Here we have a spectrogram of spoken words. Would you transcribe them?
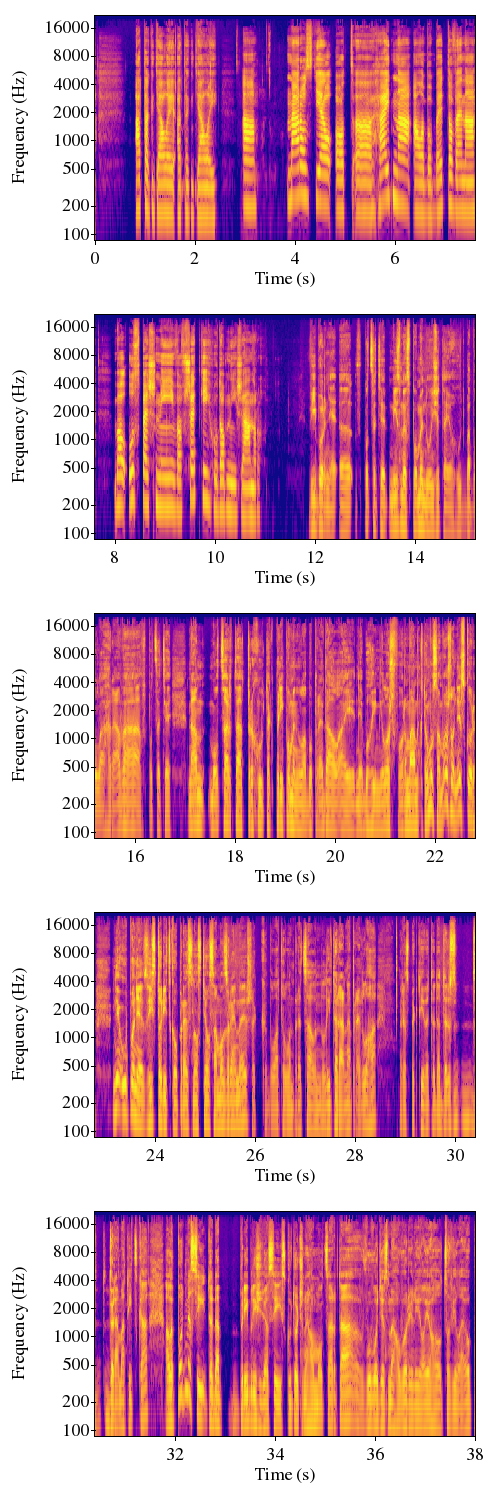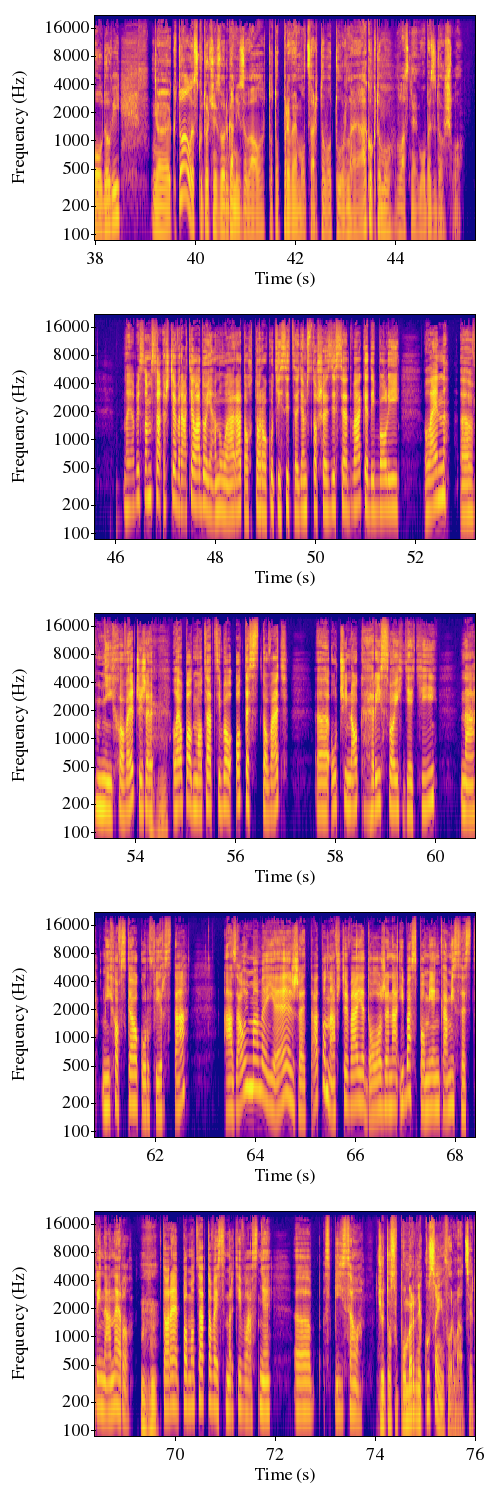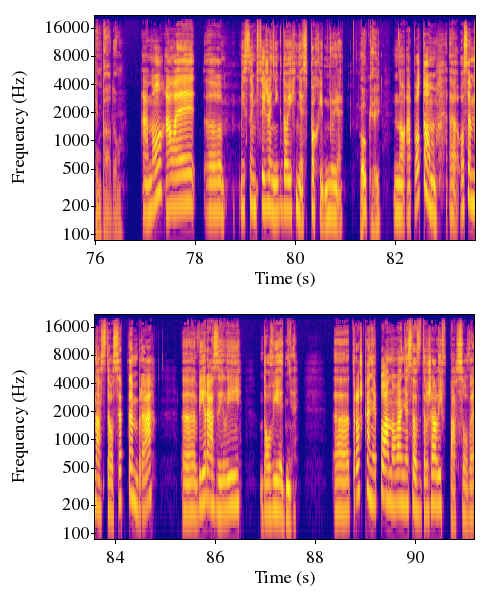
a tak ďalej a tak ďalej. A na rozdiel od e, Haydna alebo Beethovena bol úspešný vo všetkých hudobných žánroch. Výborne. E, v podstate my sme spomenuli, že tá jeho hudba bola hravá a v podstate nám Mozarta trochu tak pripomenul alebo predal aj nebohý Miloš Forman. K tomu sa možno neskôr neúplne s historickou presnosťou samozrejme, však bola to len predsa len literárna predloha respektíve teda d- dramatická. Ale poďme si teda približiť asi skutočného Mozarta. V úvode sme hovorili o jeho otcovi Leopoldovi. Kto ale skutočne zorganizoval toto prvé Mozartovo turné? Ako k tomu vlastne vôbec došlo? No ja by som sa ešte vrátila do januára tohto roku 1762, kedy boli len e, v Mníchove, čiže uh-huh. Leopold Mozart si bol otestovať e, účinok hry svojich detí na Mníchovského kurfírsta a zaujímavé je, že táto návšteva je doložená iba spomienkami sestry Nanerl, mm-hmm. ktoré po Mozartovej smrti vlastne e, spísala. Čiže to sú pomerne kusé informácie tým pádom. Áno, ale e, myslím si, že nikto ich nespochybňuje. OK. No a potom e, 18. septembra e, vyrazili do Viedne. E, troška neplánovane sa zdržali v Pasove,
